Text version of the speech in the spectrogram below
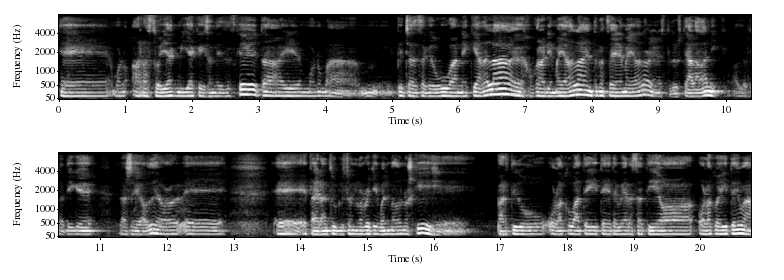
e, bueno, arrazoiak milak izan dituzke eta e, bueno, ba, pentsa dezakegu ba, nekea dela, e, jokalari maila dela, entrenatzaile maila dela, baina ez dut uste ala danik, aldertatik e, lase gaude, or, e, e, eta erantzuk izan norbetik bali madu noski, e, partidu olako bat egite eta behar zati olako egite, ba,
